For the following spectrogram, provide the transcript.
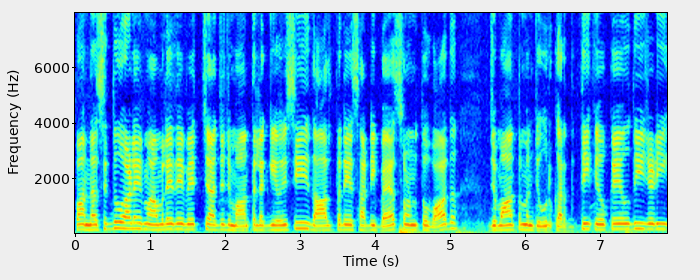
ਭਾਨਾ ਸਿੱਧੂ ਵਾਲੇ ਮਾਮਲੇ ਦੇ ਵਿੱਚ ਅੱਜ ਜ਼ਮਾਨਤ ਲੱਗੀ ਹੋਈ ਸੀ। ਅਦਾਲਤ ਨੇ ਸਾਡੀ ਬਹਿਸ ਸੁਣਨ ਤੋਂ ਬਾਅਦ ਜ਼ਮਾਨਤ ਮਨਜ਼ੂਰ ਕਰ ਦਿੱਤੀ ਕਿਉਂਕਿ ਉਹਦੀ ਜਿਹੜੀ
